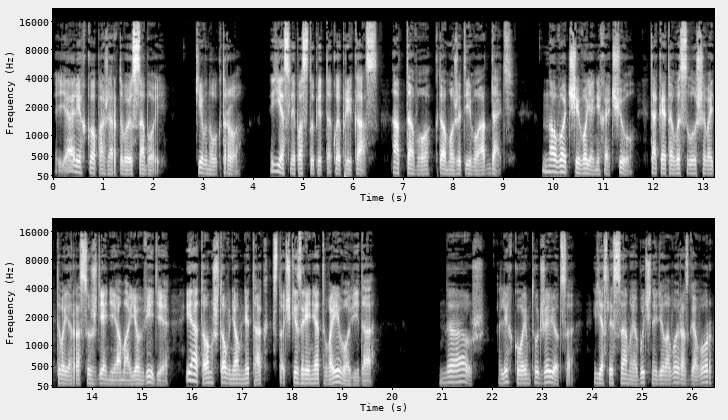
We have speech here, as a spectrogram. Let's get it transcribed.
«Я легко пожертвую собой», — кивнул Ктро если поступит такой приказ от того, кто может его отдать. Но вот чего я не хочу, так это выслушивать твои рассуждения о моем виде и о том, что в нем не так с точки зрения твоего вида. Да уж, легко им тут живется, если самый обычный деловой разговор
